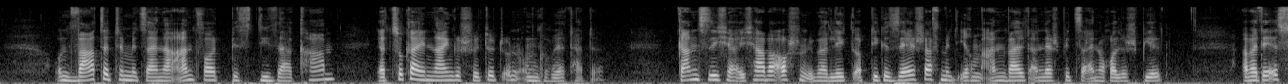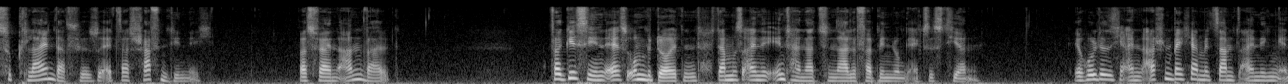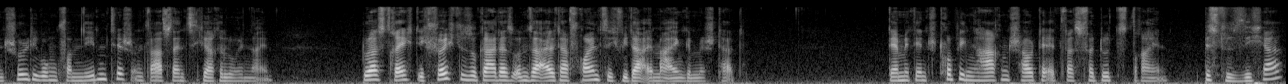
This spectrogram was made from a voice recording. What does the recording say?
und wartete mit seiner Antwort, bis dieser kam, er Zucker hineingeschüttet und umgerührt hatte. Ganz sicher, ich habe auch schon überlegt, ob die Gesellschaft mit ihrem Anwalt an der Spitze eine Rolle spielt. Aber der ist zu klein dafür, so etwas schaffen die nicht. Was für ein Anwalt? Vergiss ihn, er ist unbedeutend, da muss eine internationale Verbindung existieren. Er holte sich einen Aschenbecher mitsamt einigen Entschuldigungen vom Nebentisch und warf sein Zigarillo hinein. Du hast recht, ich fürchte sogar, dass unser alter Freund sich wieder einmal eingemischt hat. Der mit den struppigen Haaren schaute etwas verdutzt rein. Bist du sicher?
